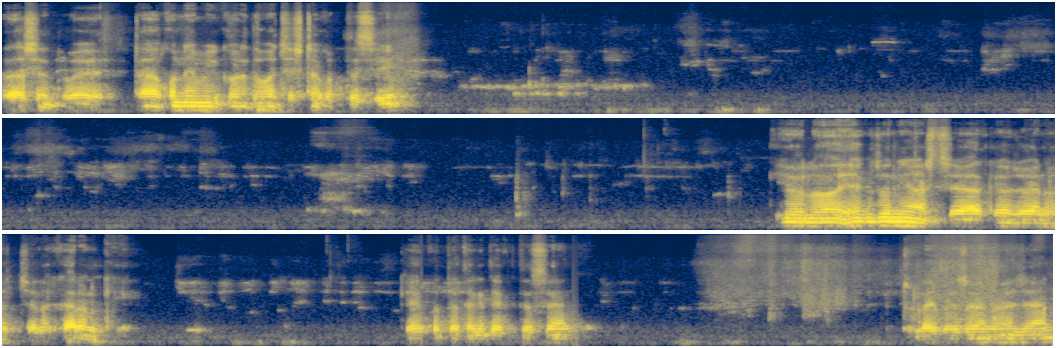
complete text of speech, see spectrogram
রাশেদ ভাই, তা এখন আমি করে দেওয়ার চেষ্টা করতেছি। কি হলো? একজনই আসছে, আর কেউ জয়েন হচ্ছে না। কারণ কি? কে দেখতেছেন? একটু লাইভে জয়েন হয়ে যান।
